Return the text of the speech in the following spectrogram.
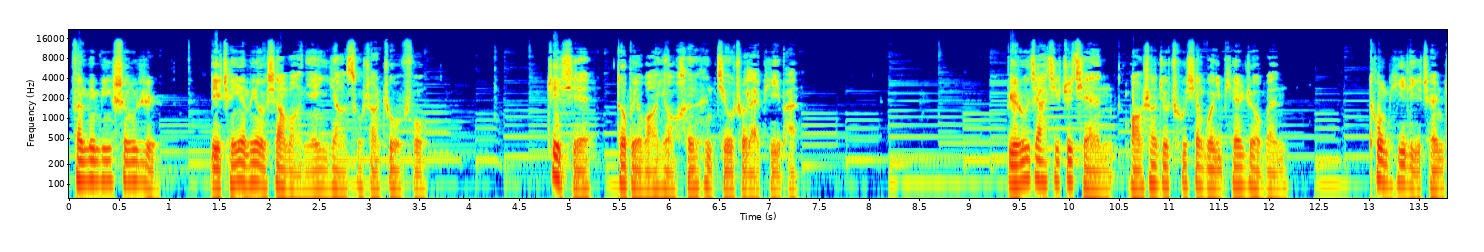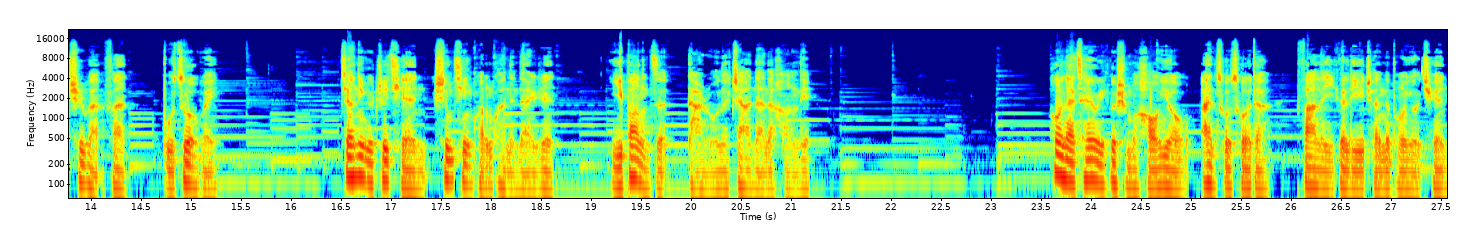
范冰冰生日，李晨也没有像往年一样送上祝福。这些都被网友狠狠揪出来批判。比如假期之前，网上就出现过一篇热文。痛批李晨吃软饭不作为，将那个之前深情款款的男人，一棒子打入了渣男的行列。后来才有一个什么好友暗搓搓的发了一个李晨的朋友圈，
